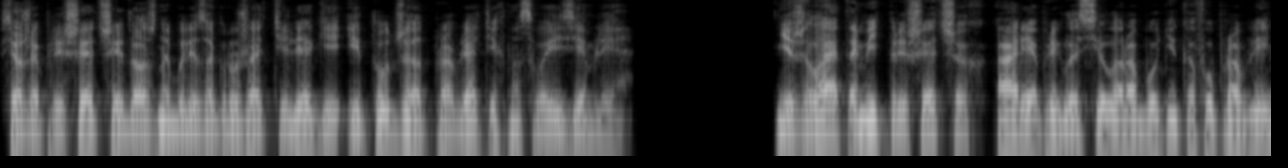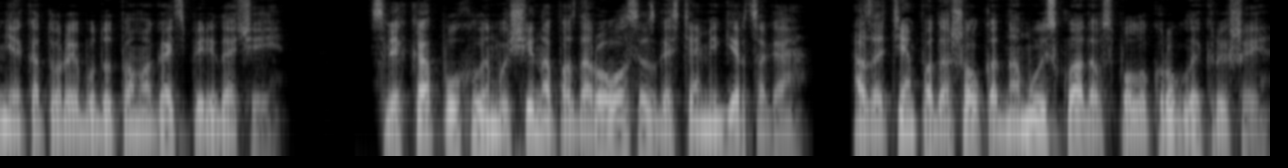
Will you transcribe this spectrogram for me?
Все же пришедшие должны были загружать телеги и тут же отправлять их на свои земли. Не желая томить пришедших, Ария пригласила работников управления, которые будут помогать с передачей. Слегка пухлый мужчина поздоровался с гостями герцога, а затем подошел к одному из складов с полукруглой крышей.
